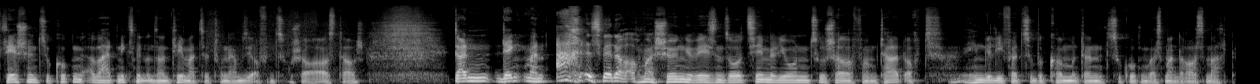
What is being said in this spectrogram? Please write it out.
Sehr schön zu gucken, aber hat nichts mit unserem Thema zu tun. Da haben sie oft einen Zuschaueraustausch. Dann denkt man, ach, es wäre doch auch mal schön gewesen, so 10 Millionen Zuschauer vom Tatort hingeliefert zu bekommen und dann zu gucken, was man daraus macht.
